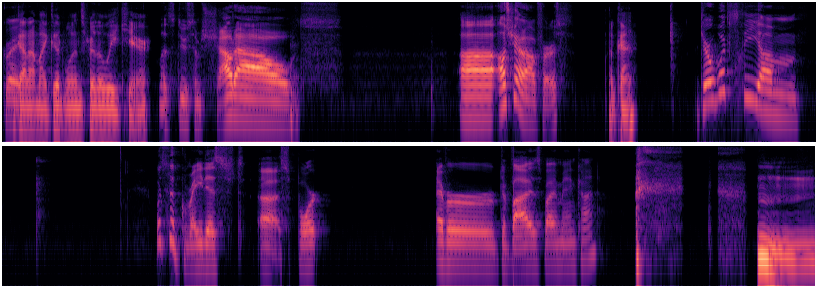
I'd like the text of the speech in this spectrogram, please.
Great. Got out my good ones for the week here. Let's do some shout outs. Uh, I'll shout out first. Okay. Daryl, what's the um what's the greatest uh sport ever devised by mankind? Hmm.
